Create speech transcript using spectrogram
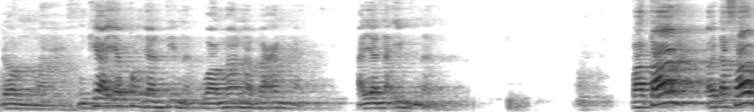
Doma engke aya penggantina wa mana ba'anha aya naibna patah oh, nasab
